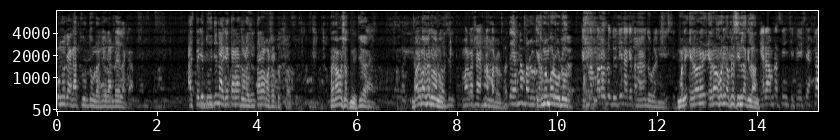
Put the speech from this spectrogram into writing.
কোনো জায়গা চুর দৌড়ানি রান্ডা এলাকা। আজ থেকে দুই দিন আগে তারা দৌড়াইছেন তারা বাসা ঢুকতে আছে। তারা বাসাত নেই বাড়ি বাসা কেন আমার বাসা এক নাম্বার রোড এক নাম্বার রোড এক নম্বর রোড এক নাম্বার রোড দুই দিন আগে তারা দৌড়ানি হয়েছে মানে এরা এরা হরি আপনি চিল্লা গেলাম এরা আমরা চিনছি ফেস একটা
